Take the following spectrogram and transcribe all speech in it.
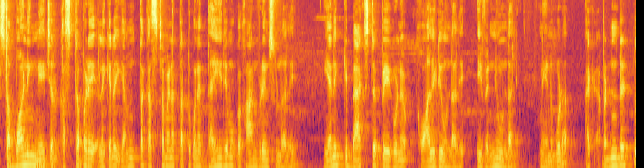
స్టబార్నింగ్ నేచర్ కష్టపడే లైక్ ఎంత కష్టమైనా తట్టుకునే ధైర్యం ఒక కాన్ఫిడెన్స్ ఉండాలి. వెనక్కి బ్యాక్ స్టెప్ వేయకునే ఒక క్వాలిటీ ఉండాలి. ఇవన్నీ ఉండాలి. నేను కూడా హండ్రెడ్ టు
